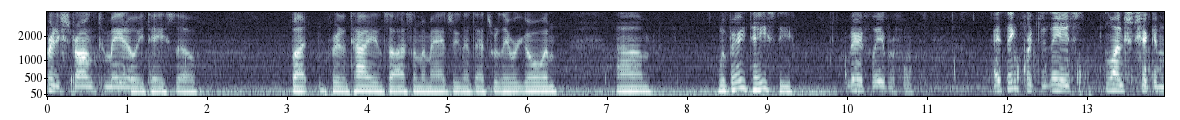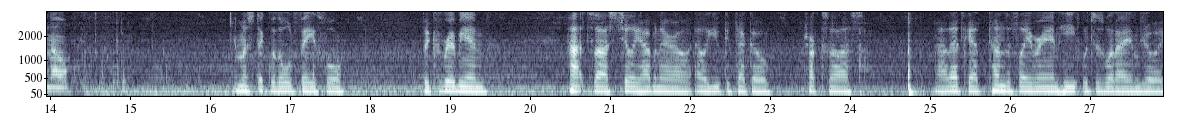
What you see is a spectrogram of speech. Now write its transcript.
pretty strong tomatoey taste though. But for an Italian sauce, I'm imagining that that's where they were going. Um, but very tasty, very flavorful. I think for today's lunch chicken though, I'm gonna stick with Old Faithful, the Caribbean hot sauce chili habanero El Yucateco truck sauce. Uh, that's got tons of flavor and heat, which is what I enjoy.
